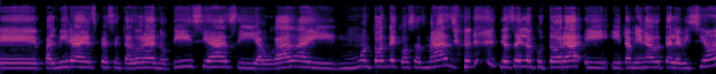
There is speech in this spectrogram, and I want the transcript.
Eh, Palmira es presentadora de noticias y abogada y un montón de cosas más. Yo soy locutora y, y también hago televisión.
